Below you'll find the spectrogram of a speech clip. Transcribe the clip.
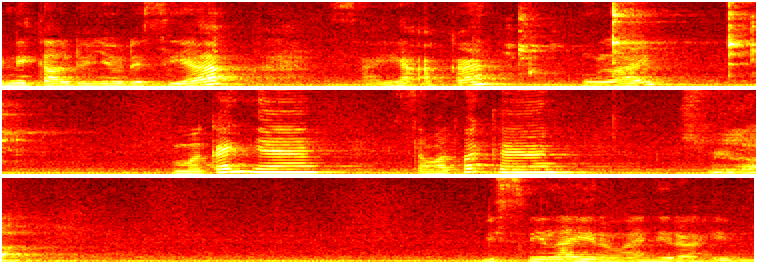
ini kaldunya udah siap. Saya akan mulai memakannya. Selamat makan. Bismillah. Bismillahirrahmanirrahim. Nah,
